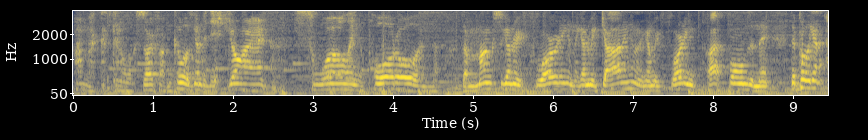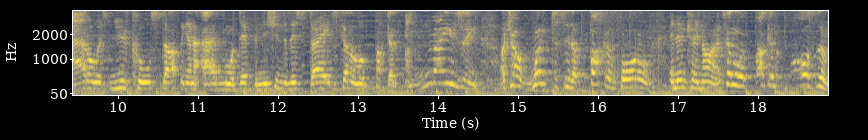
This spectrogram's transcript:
I'm like, that's gonna look so fucking cool. It's gonna be this giant swirling portal and the monks are to be floating and they're to be guarding and they're to be floating platforms and they're, they're probably to add all this new cool stuff. They're to add more definition to this stage. It's to look fucking amazing. I can't wait to see the fucking portal in MK9. It's to look fucking awesome.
